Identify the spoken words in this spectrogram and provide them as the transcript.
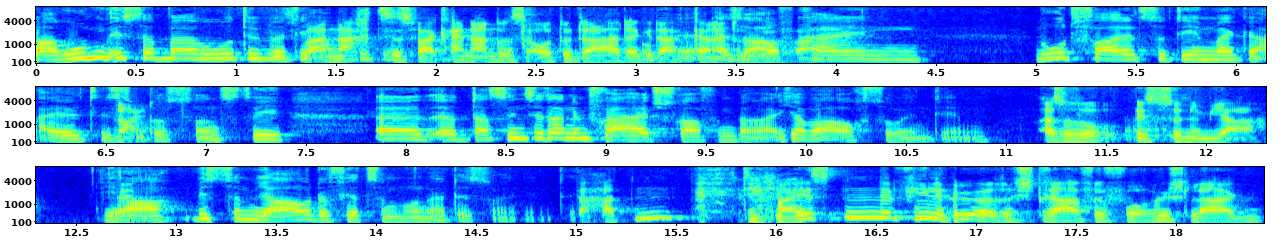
Warum ist er bei Rot über die Es war Ampel nachts, es war kein anderes Auto da, hat er gedacht, okay, kann er also drüber auch kein Notfall, zu dem er geeilt ist Nein. oder sonst wie. Äh, äh, da sind Sie dann im Freiheitsstrafenbereich, aber auch so in dem. Also so bis zu einem Jahr? Ja, bis zum Jahr oder 14 Monate. So da hatten die meisten eine viel höhere Strafe vorgeschlagen.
